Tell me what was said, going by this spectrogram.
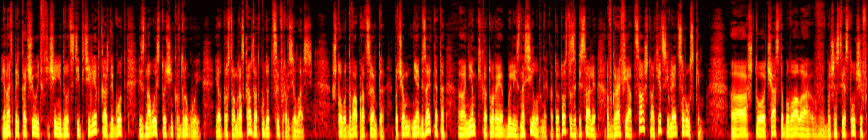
И она теперь кочует в течение 25 лет каждый год из одного источника в другой. Я вот просто вам рассказываю, откуда эта цифра взялась, что вот 2%. Причем не обязательно это а, немки, которые были изнасилованы, которые просто записали в графе отца, что отец является русским, а, что часто бывало в большинстве случаев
